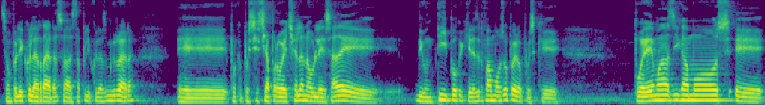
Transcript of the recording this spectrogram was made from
son películas raras. O esta película es muy rara. Eh, porque pues se aprovecha la nobleza de, de, un tipo que quiere ser famoso, pero pues que puede más, digamos, eh,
